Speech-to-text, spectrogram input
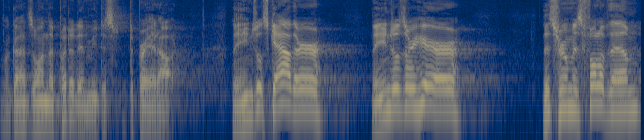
Well, God's the one that put it in me to, to pray it out. The angels gather, the angels are here. This room is full of them.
